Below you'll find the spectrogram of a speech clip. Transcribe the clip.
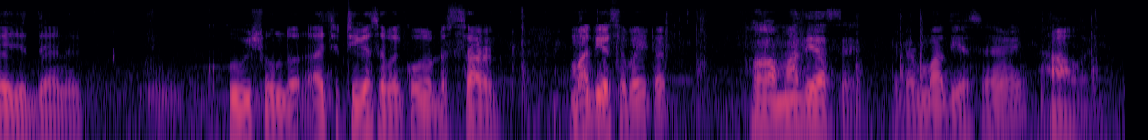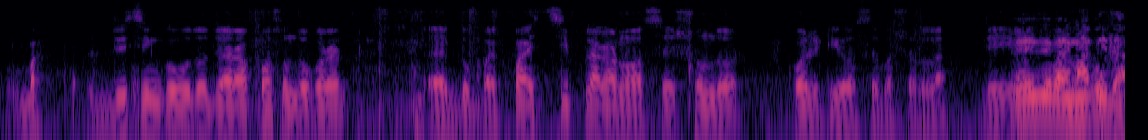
এই যে দেন খুবই সুন্দর। আচ্ছা ঠিক আছে ভাই কবুতরটা সারান মাদি আছে ভাই এটা? হ্যাঁ মাদি আছে। এটার মাদি আছে হ্যাঁ ভাই? হ্যাঁ ভাই। বাহ ড্রেসিং কবুতর যারা পছন্দ করেন একদম ভাই পায়ে চিপ লাগানো আছে সুন্দর কোয়ালিটিও আছে মাশাআল্লাহ। এই যে ভাই মাদিটা।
